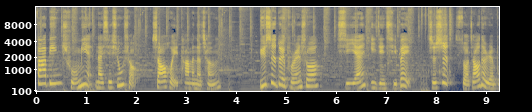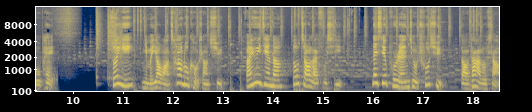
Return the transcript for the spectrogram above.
发兵除灭那些凶手，烧毁他们的城。于是对仆人说。喜筵已经齐备，只是所招的人不配，所以你们要往岔路口上去，凡遇见的都招来复习。那些仆人就出去到大路上，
